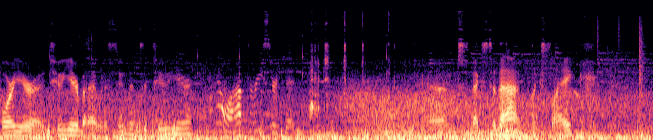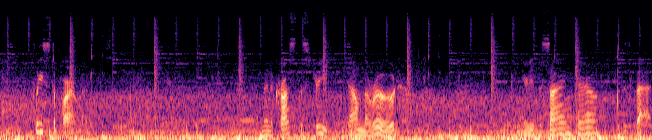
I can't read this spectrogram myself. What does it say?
four-year or a two-year, but I would assume it's a two-year. We'll have to research it. And next to that looks like police department. And then across the street, down the road, can you read the sign, Carol? What is that?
